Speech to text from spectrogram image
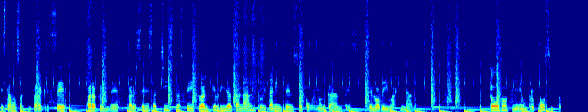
Estamos aquí para crecer, para aprender, para ser esa chispa espiritual que brilla tan alto y tan intenso como nunca antes se lo había imaginado. Todo tiene un propósito.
